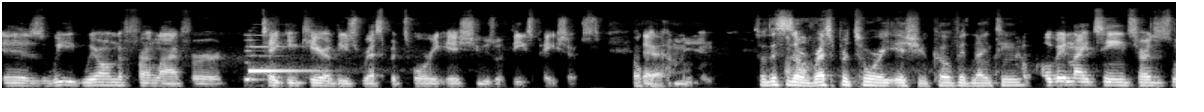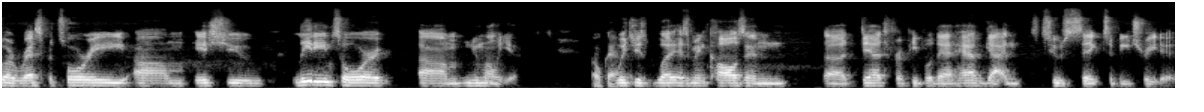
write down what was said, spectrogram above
is we we're on the front line for taking care of these respiratory issues with these patients okay. that come in. So, this is a respiratory issue, COVID 19? COVID nineteen turns into a respiratory um, issue leading toward um, pneumonia, Okay. which is what has been causing uh, death for people that have gotten too sick to be treated.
